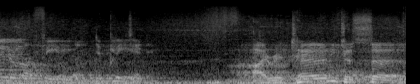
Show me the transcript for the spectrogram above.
Mineral field depleted. I return to serve.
